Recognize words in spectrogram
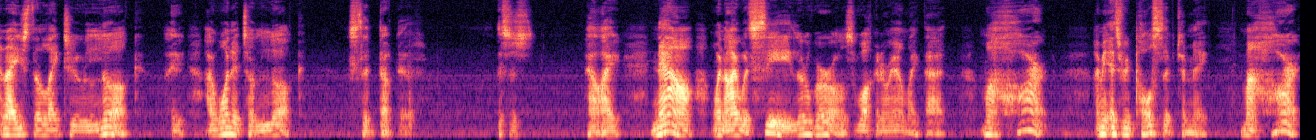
and I used to like to look. I, I wanted to look seductive. This is how I. Now, when I would see little girls walking around like that, my heart, I mean, it's repulsive to me. My heart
